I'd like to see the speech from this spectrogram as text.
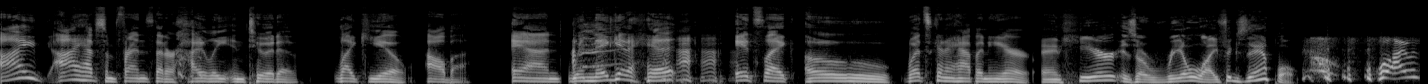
I I have some friends that are highly intuitive, like you, Alba. And when they get a hit, it's like, oh, what's going to happen here? And here is a real life example. Well, I was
